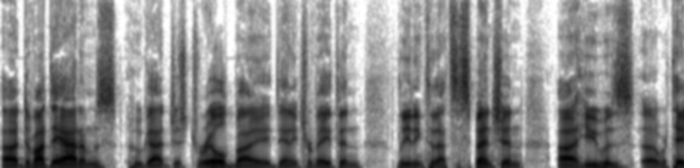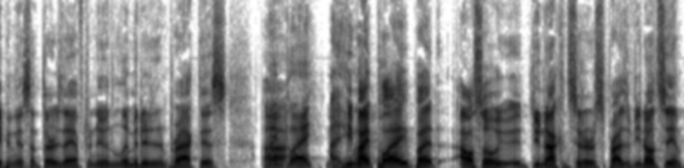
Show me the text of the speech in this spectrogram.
Uh, Davante Adams, who got just drilled by Danny Trevathan, leading to that suspension. Uh, he was. Uh, we're taping this on Thursday afternoon, limited in practice. Might play. Uh, Might he play. might play, but also uh, do not consider a surprise if you don't see him.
